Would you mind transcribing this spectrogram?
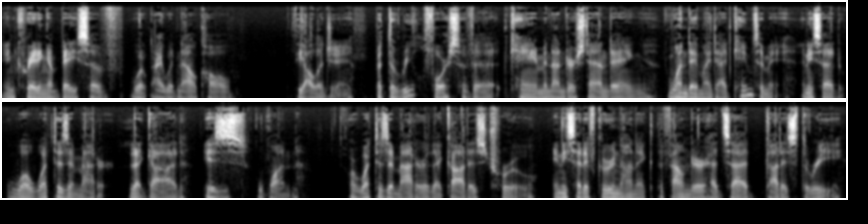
in creating a base of what I would now call theology. But the real force of it came in understanding. One day my dad came to me and he said, Well, what does it matter that God is one? Or what does it matter that God is true? And he said, if Guru Nanak, the founder, had said God is three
